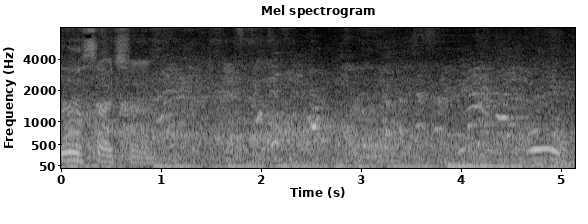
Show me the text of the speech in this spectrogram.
is this section? Oh.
